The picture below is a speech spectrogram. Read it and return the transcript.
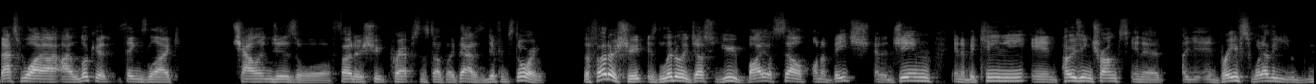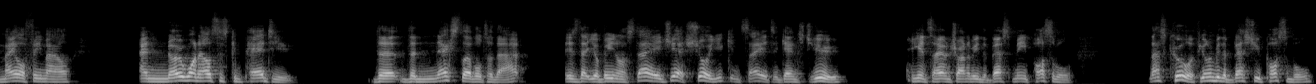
that's why I, I, look at things like challenges or photo shoot preps and stuff like that as a different story the photo shoot is literally just you by yourself on a beach at a gym in a bikini in posing trunks in a in briefs whatever you male or female and no one else is compared to you the the next level to that is that you're being on stage yeah sure you can say it's against you you can say I'm trying to be the best me possible. That's cool. If you want to be the best you possible,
